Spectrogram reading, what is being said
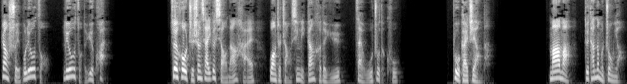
让水不溜走，溜走的越快。最后只剩下一个小男孩望着掌心里干涸的鱼，在无助的哭。不该这样的，妈妈对他那么重要，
